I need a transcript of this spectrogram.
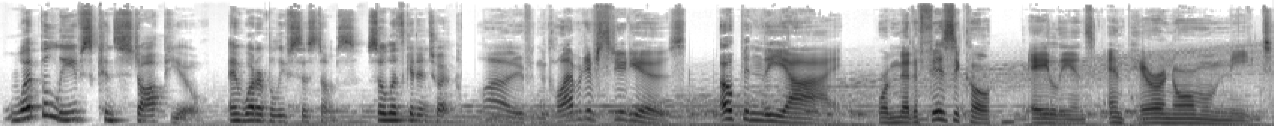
what beliefs can stop you and what are belief systems? So let's get into it. Live from the Collaborative Studios, open the eye where metaphysical, aliens, and paranormal meet.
